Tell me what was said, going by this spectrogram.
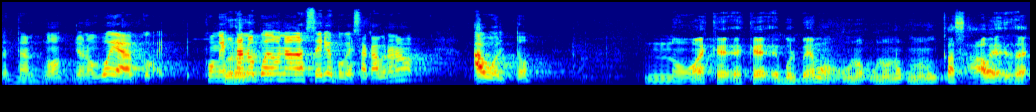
Está- no, yo no voy a. Con esta Pero- no puedo nada serio porque esa cabrona abortó. No, es que, es que eh, volvemos, uno, uno, no- uno nunca sabe. o sea,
